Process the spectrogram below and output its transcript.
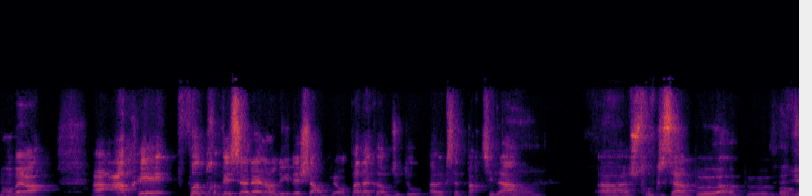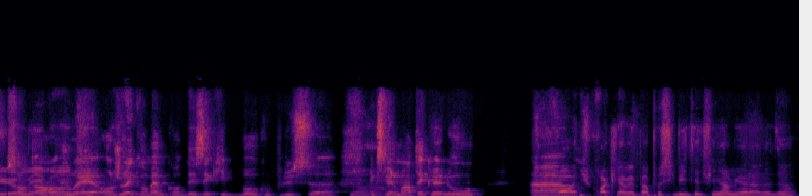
On verra. Après, faute professionnelle en Ligue des Champions, pas d'accord du tout avec cette partie-là. Euh, je trouve que c'est un peu, un peu dur, mais on, jouait, on jouait quand même contre des équipes beaucoup plus euh, expérimentées que nous. Euh, tu crois, qu'il n'y avait pas possibilité de finir mieux là-dedans?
